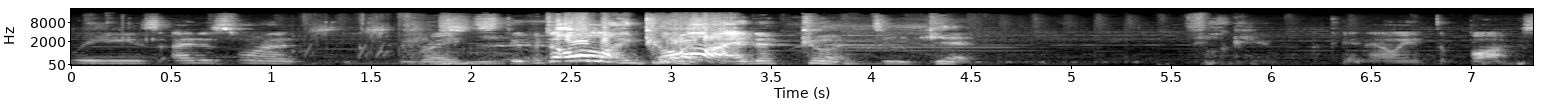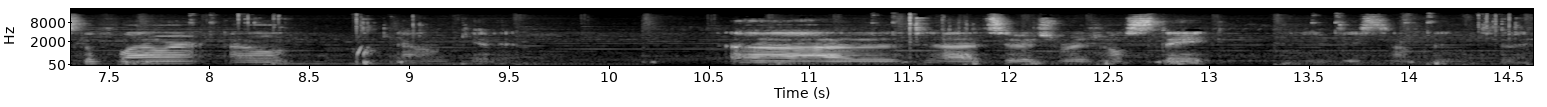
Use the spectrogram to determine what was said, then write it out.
please? I just want to write stupid. Oh my god! Good. Do you get? Fuck you. Okay, now we have to box the flower. I don't. I don't get it. Uh, uh to its original state. You do something to it.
